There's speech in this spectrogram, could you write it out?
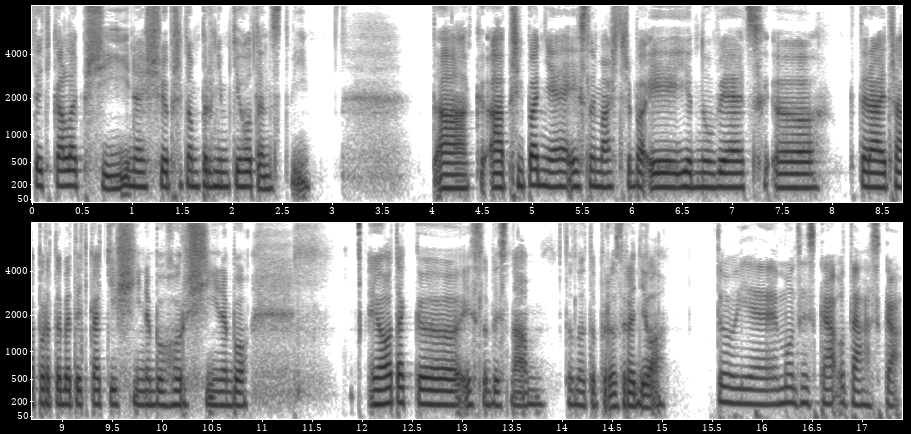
teďka lepší než při tom prvním těhotenství. Tak a případně, jestli máš třeba i jednu věc, eh, která je třeba pro tebe teďka těžší nebo horší, nebo jo, tak eh, jestli bys nám tohleto prozradila. To je moc hezká otázka.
